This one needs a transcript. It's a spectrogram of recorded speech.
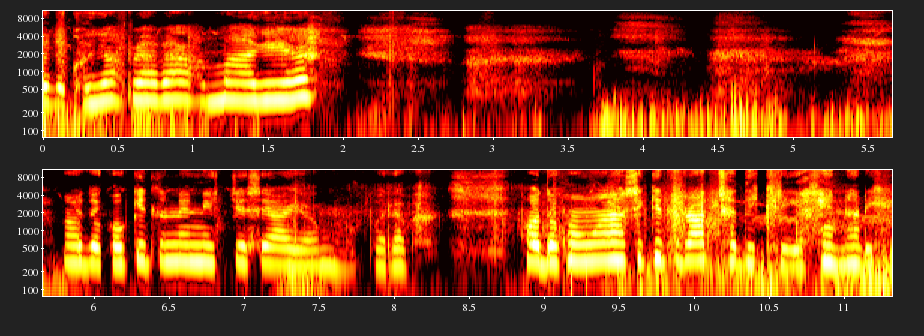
देखो, यहाँ पे अब हम आ गए हैं। और देखो, कितने नीचे से आए हम ऊपर अब। और देखो, वहाँ से कितना अच्छा दिख रही है सीनरी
